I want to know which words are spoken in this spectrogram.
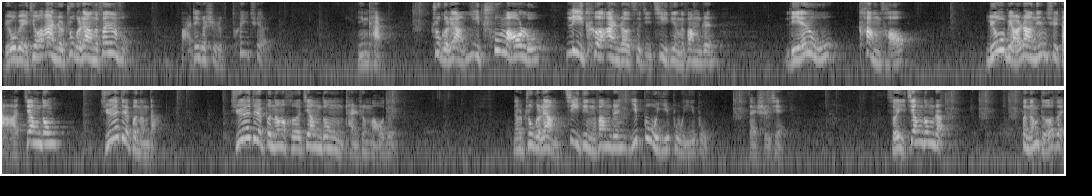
刘备就按照诸葛亮的吩咐，把这个事推却了。您看，诸葛亮一出茅庐，立刻按照自己既定的方针，联吴抗曹，刘表让您去打江东，绝对不能打，绝对不能和江东产生矛盾。那么诸葛亮既定方针，一步一步一步在实现。所以江东这儿不能得罪。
